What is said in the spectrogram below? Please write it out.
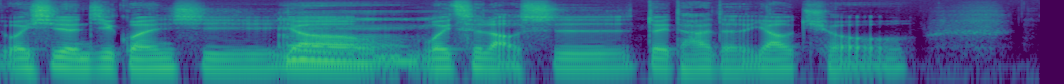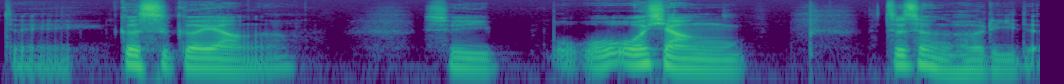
维系人际关系，要维持老师对他的要求，对，各式各样啊。所以我我想这是很合理的。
